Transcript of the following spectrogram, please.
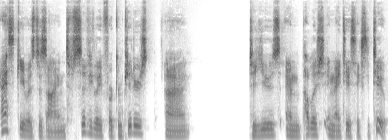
ASCII was designed specifically for computers uh, to use and published in 1962.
